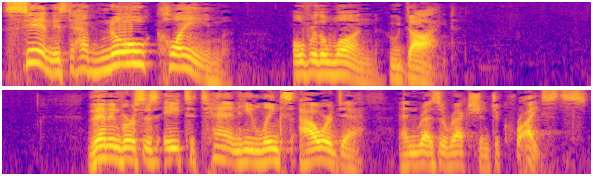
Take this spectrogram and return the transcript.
Sin is to have no claim over the one who died. Then in verses 8 to 10, he links our death and resurrection to Christ's.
